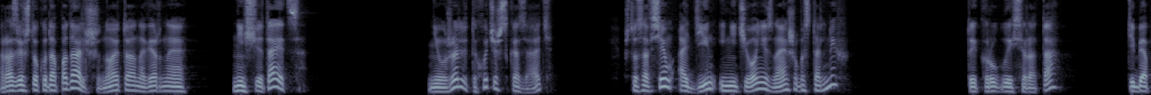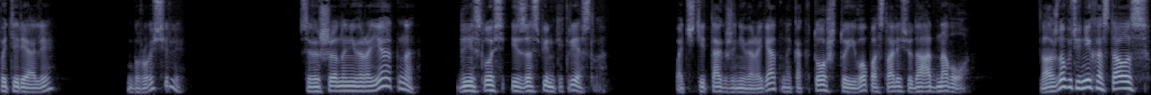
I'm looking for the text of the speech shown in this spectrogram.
«Разве что куда подальше, но это, наверное, не считается». «Неужели ты хочешь сказать, что совсем один и ничего не знаешь об остальных? Ты круглый сирота? Тебя потеряли? Бросили? Совершенно невероятно, донеслось из-за спинки кресла. Почти так же невероятно, как то, что его послали сюда одного. Должно быть, у них осталось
